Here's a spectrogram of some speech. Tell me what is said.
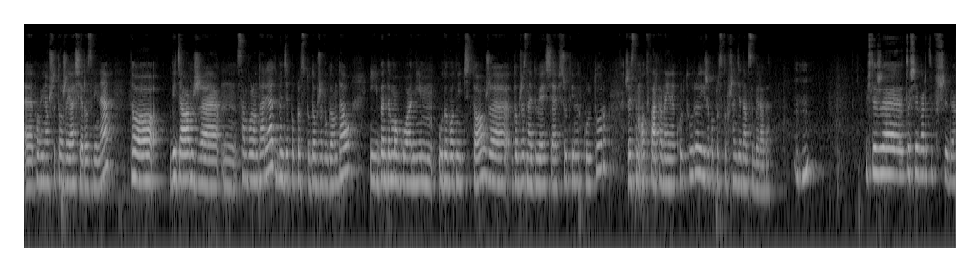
e, pominąwszy to, że ja się rozwinę, to wiedziałam, że mm, sam wolontariat będzie po prostu dobrze wyglądał i będę mogła nim udowodnić to, że dobrze znajduję się wśród innych kultur, że jestem otwarta na inne kultury i że po prostu wszędzie dam sobie radę. Mhm. Myślę, że to się bardzo przyda,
